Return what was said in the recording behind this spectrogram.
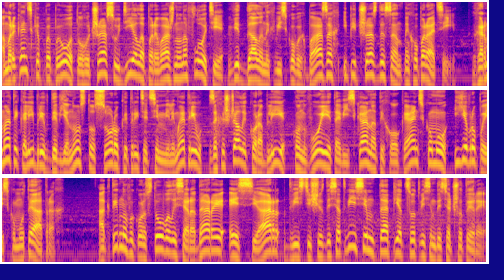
Американська ППО того часу діяла переважно на флоті, віддалених військових базах і під час десантних операцій. Гармати калібрів 90, 40 і 37 мм захищали кораблі, конвої та війська на Тихоокеанському і європейському театрах. Активно використовувалися радари SCR 268 та 584.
